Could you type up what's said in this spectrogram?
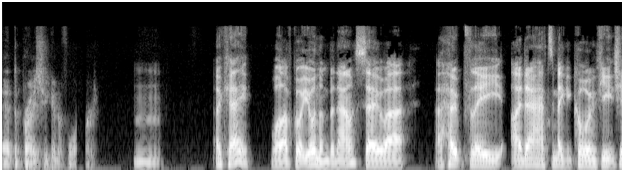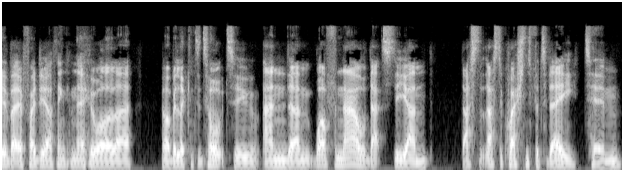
at the price you can afford. Mm. Okay. Well, I've got your number now. So uh, uh, hopefully I don't have to make a call in future, but if I do, I think I know who I'll uh, who I'll be looking to talk to. And um, well, for now, that's the um, that's the, that's the questions for today, Tim.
